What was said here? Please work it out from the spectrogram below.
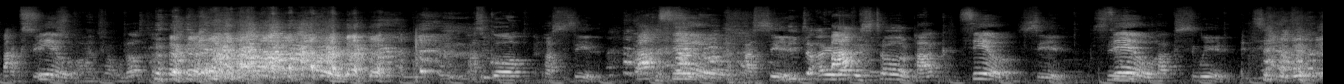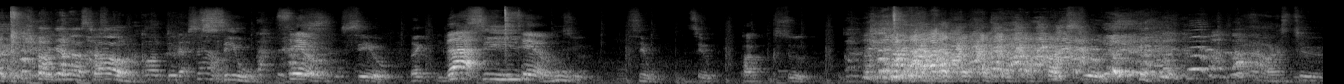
Paxil. Oh, I trouble last time. Pasco, Pasil. Paxil. You Pasil. need to iron out his tongue. Pac, Sil. Sil. Sil. Paxwil. Can't get that I can't do that sound. Seal. Sil. Seal. Like That. C. Sil. Su. Seal. Sue. Paxu. Paxu. Wow, that's too.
